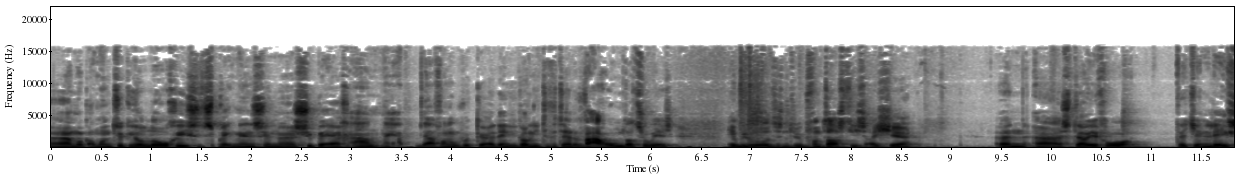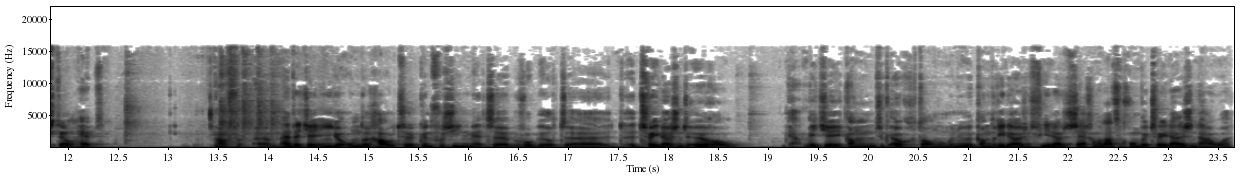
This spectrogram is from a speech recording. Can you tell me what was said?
Um, ook allemaal natuurlijk heel logisch. Het spreekt mensen uh, super erg aan. Nou ja, daarvan hoef ik uh, denk ik al niet te vertellen waarom dat zo is. Ik bedoel, het is natuurlijk fantastisch als je een, stel je voor dat je een leefstijl hebt. Of ehm, dat je in je onderhoud kunt voorzien met bijvoorbeeld 2000 euro ja, weet je, ik kan natuurlijk elk getal noemen nu. Ik kan 3000, 4000 zeggen, maar laten we gewoon bij 2000 houden.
